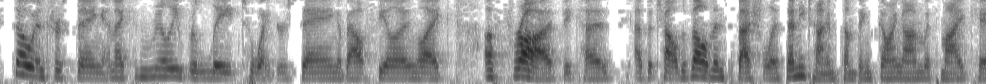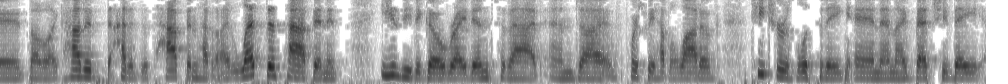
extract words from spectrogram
so interesting, and I can really relate to what you're saying about feeling like a fraud because as a child development specialist, anytime something's going on with my kids, I'm like, how did how did this happen? How did I let this happen? It's easy to go right into that, and uh, of course, we have a lot of teachers listening in, and I bet you they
